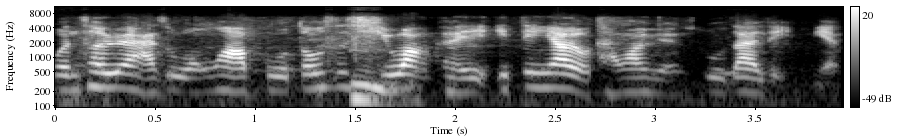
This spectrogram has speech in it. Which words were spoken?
文策院还是文化部，都是希望可以一定要有台湾元素在里面。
